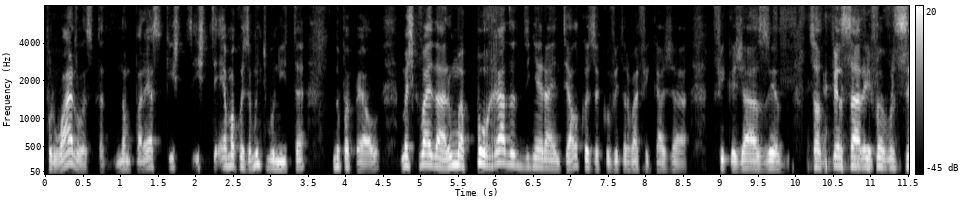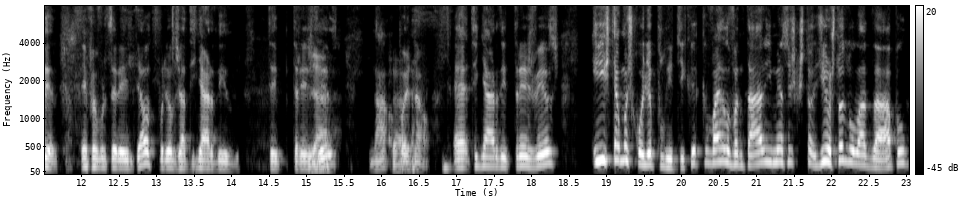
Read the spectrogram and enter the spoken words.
por wireless. Portanto, não me parece que isto, isto é uma coisa muito bonita no papel, mas que vai dar uma porrada de dinheiro à Intel, coisa que o Vitor vai ficar já, fica já azedo só de pensar em favorecer em favorecer a Intel, que por ele já tinha ardido tipo três já. vezes. Não, já. pois não. Uh, tinha ardido três vezes. E isto é uma escolha política que vai levantar imensas questões. E eu estou do lado da Apple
